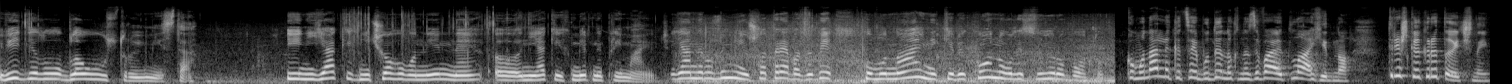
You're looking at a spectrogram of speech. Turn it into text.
відділу благоустрою міста. І ніяких нічого вони не е, ніяких мір не приймають. Я не розумію, що треба, щоб комунальники виконували свою роботу. Комунальники цей будинок називають лагідно, трішки критичний.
